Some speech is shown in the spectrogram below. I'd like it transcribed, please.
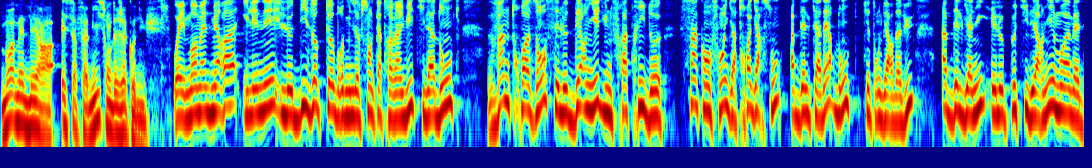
Mohamed Merah et sa famille sont déjà connus. Oui, Mohamed Merah, il est né le 10 octobre 1988. Il a donc 23 ans. C'est le dernier d'une fratrie de cinq enfants. Il y a trois garçons. Abdelkader, donc, qui est en garde à vue. Abdelghani et le petit dernier, Mohamed.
